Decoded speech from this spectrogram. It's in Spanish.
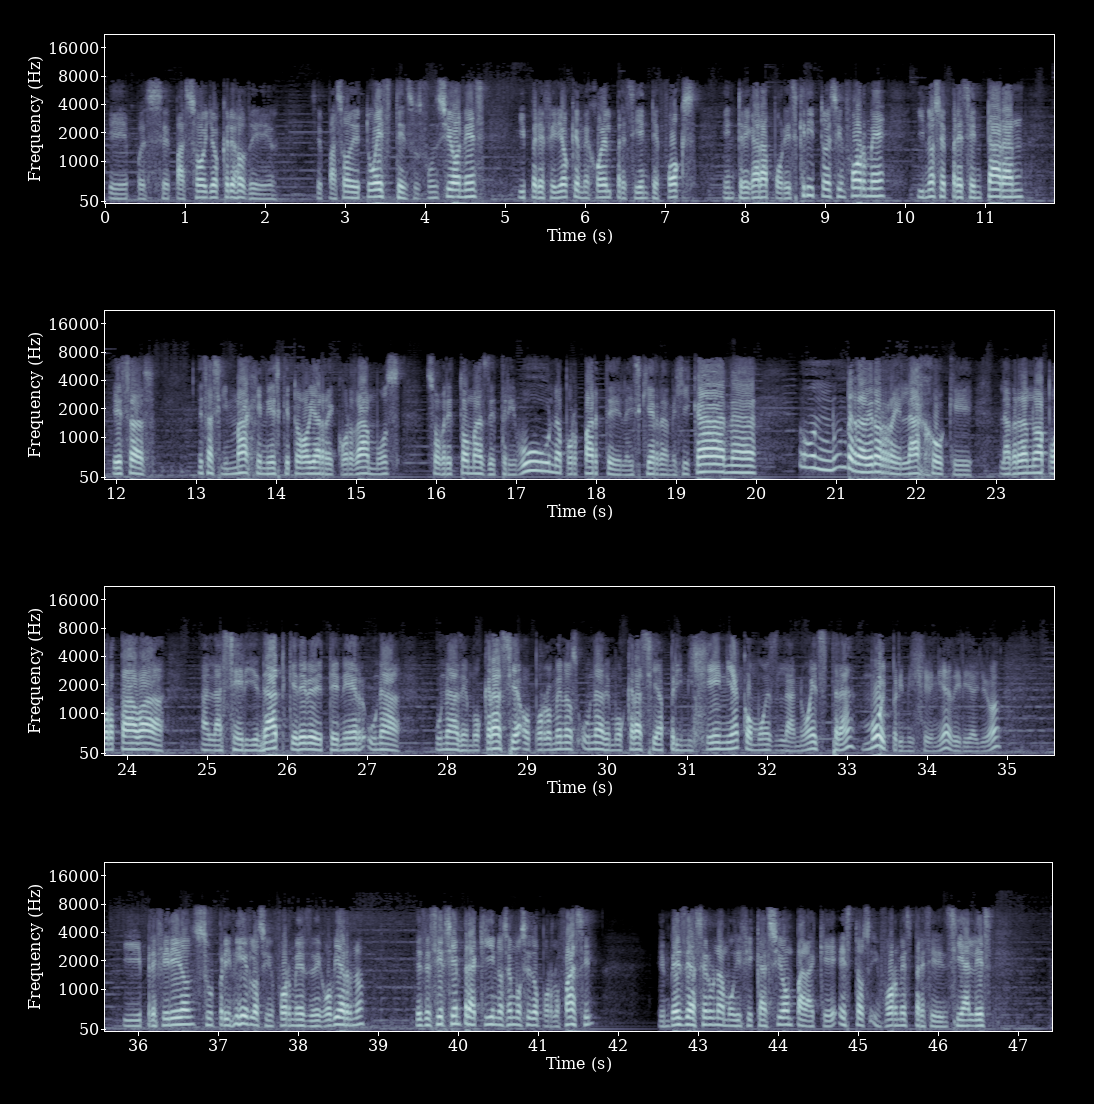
eh, pues se pasó, yo creo, de, se pasó de tueste en sus funciones y prefirió que mejor el presidente Fox entregara por escrito ese informe y no se presentaran esas, esas imágenes que todavía recordamos sobre tomas de tribuna por parte de la izquierda mexicana, un, un verdadero relajo que la verdad no aportaba a la seriedad que debe de tener una, una democracia, o por lo menos una democracia primigenia como es la nuestra, muy primigenia diría yo, y prefirieron suprimir los informes de gobierno, es decir, siempre aquí nos hemos ido por lo fácil, en vez de hacer una modificación para que estos informes presidenciales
